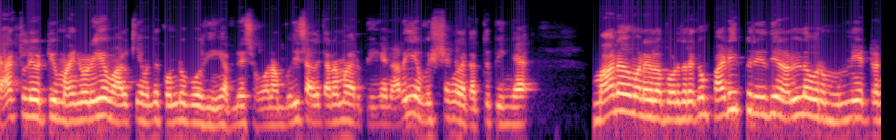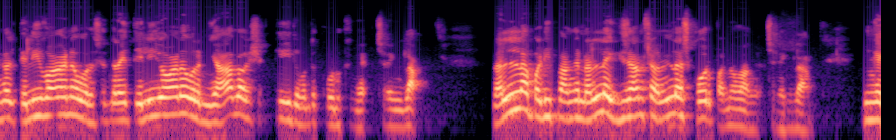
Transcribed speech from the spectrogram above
கேல்குலேட்டிவ் மைண்டோடய வாழ்க்கையை வந்து கொண்டு போவீங்க அப்படின்னு சொல்லலாம். புத்திசாலித்தனமாக இருப்பீங்க. நிறைய விஷயங்களை கற்றுப்பீங்க மாணவ மாணவர்களை பொறுத்த வரைக்கும் படிப்பு ரீதியாக நல்ல ஒரு முன்னேற்றங்கள் தெளிவான ஒரு சிந்தனை தெளிவான ஒரு ஞாபக சக்தி இது வந்து கொடுக்குங்க. சரிங்களா? நல்லா படிப்பாங்க. நல்ல எக்ஸாம்ஸ் நல்லா ஸ்கோர் பண்ணுவாங்க. சரிங்களா? நீங்க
